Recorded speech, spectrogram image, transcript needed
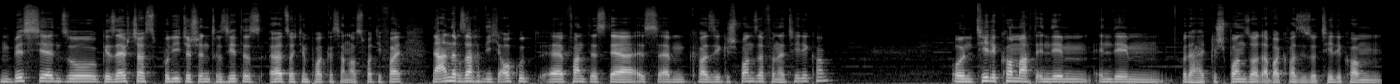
ein bisschen so gesellschaftspolitisch interessiert ist, hört euch den Podcast an auf Spotify. Eine andere Sache, die ich auch gut äh, fand, ist, der ist ähm, quasi gesponsert von der Telekom. Und Telekom macht in dem, in dem, oder halt gesponsert, aber quasi so Telekom,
